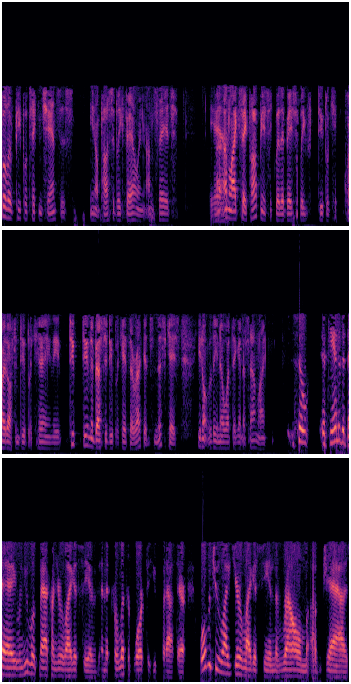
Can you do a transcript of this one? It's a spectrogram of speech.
full of people taking chances, you know, possibly failing on stage. Yeah. Uh, unlike say pop music, where they're basically duplicate, quite often duplicating the du- doing their best to duplicate their records. In this case, you don't really know what they're going to sound like. So at the end of the day, when you look back on your legacy of, and the prolific work that you put out there, what would you like your legacy in the realm of jazz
